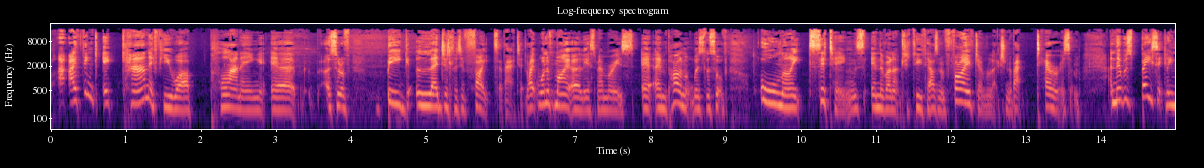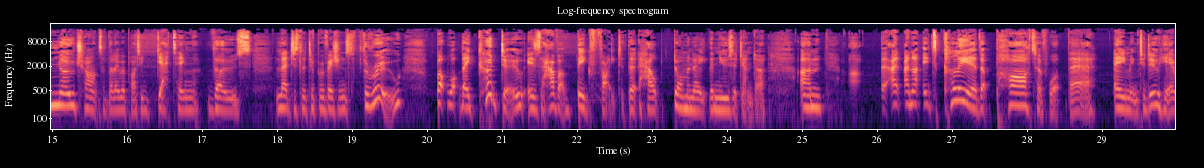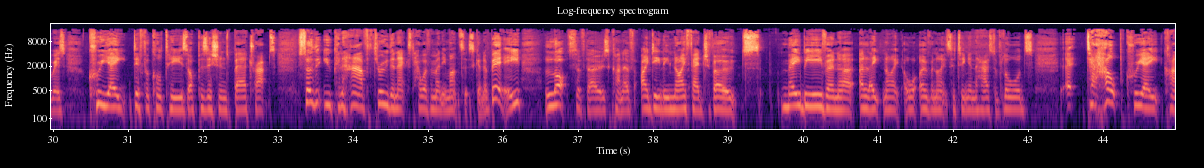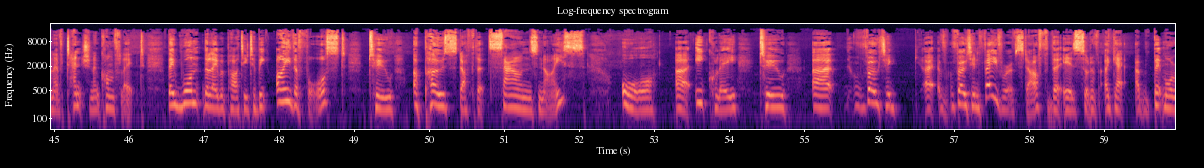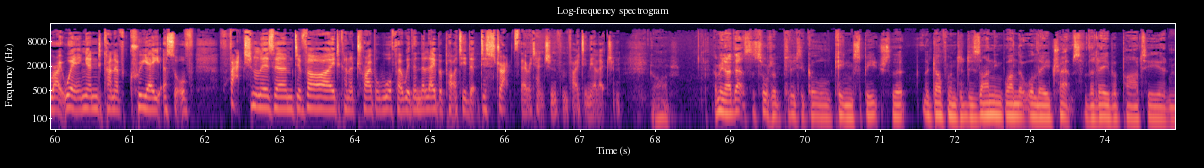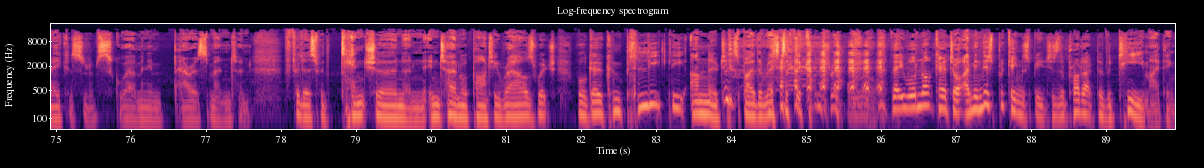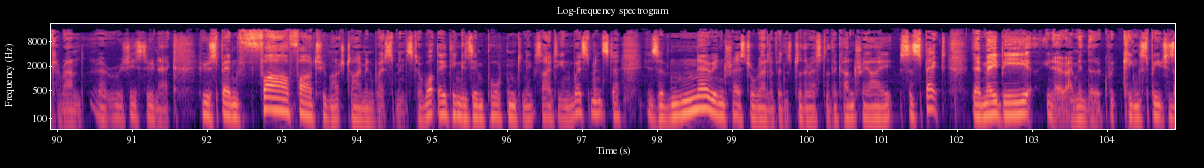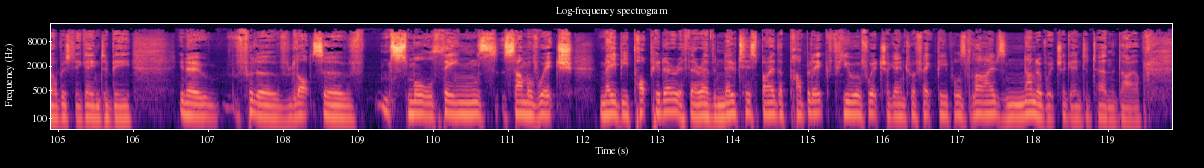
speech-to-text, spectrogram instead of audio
I think it can if you are planning a sort of big legislative fight about it. Like one of my earliest memories uh, in Parliament was the sort of all night sittings in the run up to 2005 general election about terrorism. And there was basically no chance of the Labour Party getting those legislative provisions through. But what they could do is have a big fight that helped dominate the news agenda. Um, uh, and it's clear that part of what they're aiming to do here is create difficulties, oppositions, bear traps, so that you can have through the next however many months it's going to be, lots of those kind of ideally knife edge votes. Maybe even a, a late night or overnight sitting in the House of Lords uh, to help create kind of tension and conflict. They want the Labour Party to be either forced to oppose stuff that sounds nice or uh, equally to uh, vote ag- uh, vote in favour of stuff that is sort of a, get a bit more right wing and kind of create a sort of factionalism, divide, kind of tribal warfare within the Labour Party that distracts their attention from fighting the election. Gosh. I mean, uh, that's the sort of political King's speech that the government are designing, one that will lay traps for the Labour Party and make us sort of squirm in embarrassment and fill us with tension and internal party rows, which will go completely unnoticed by the rest of the country. they will not care at all. I mean, this King's speech is the product of a team, I think, around uh, Rishi Sunak, who spend far, far too much time in Westminster. What they think is important and exciting in Westminster is of no interest or relevance to the rest of the country. I suspect there may be, you know, I mean, the King's speech is obviously going to be, you know, full of lots of small things, some of which may be popular if they're ever noticed by the public, few of which are going to affect people's lives, none of which are going to turn the dial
